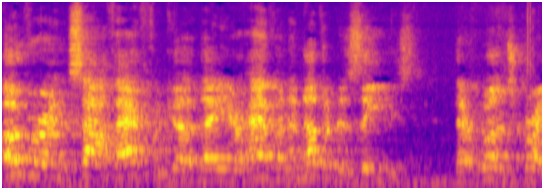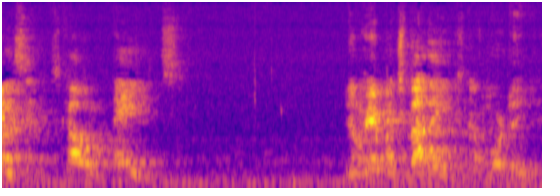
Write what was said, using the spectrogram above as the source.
Over in South Africa, they are having another disease that runs crazy. It's called AIDS. You don't hear much about AIDS no more, do you?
